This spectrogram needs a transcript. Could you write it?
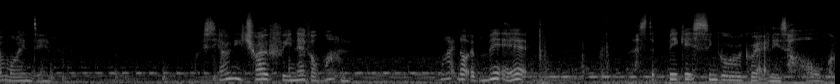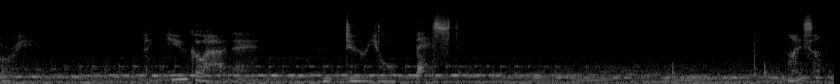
Don't mind him. It's the only trophy he never won. He might not admit it. but That's the biggest single regret in his whole career. Now you go out there and do your best. Night, son.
